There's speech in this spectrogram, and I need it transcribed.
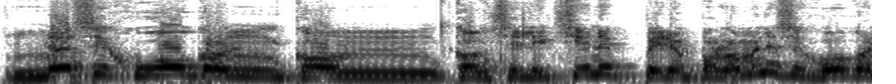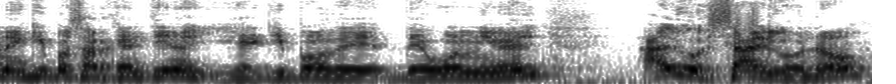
no se jugó con, con- con selecciones, pero por lo menos se jugó con equipos argentinos y equipos de, de buen nivel. Algo es algo, ¿no?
